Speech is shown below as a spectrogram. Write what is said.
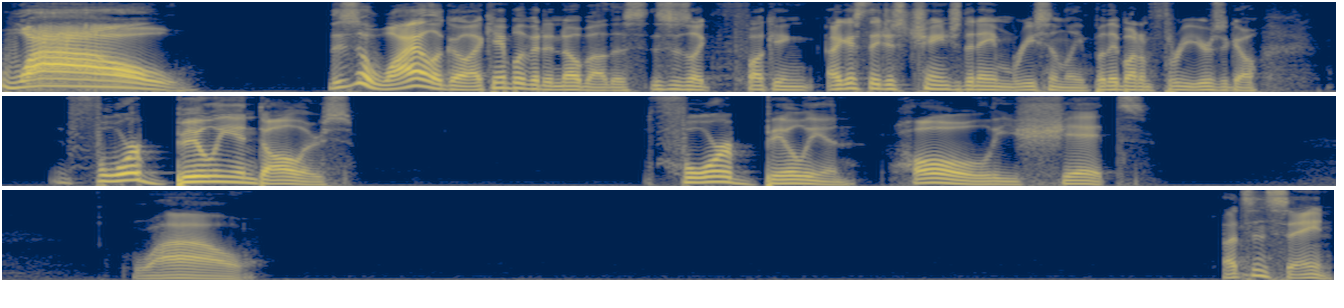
Wow. This is a while ago. I can't believe I didn't know about this. This is like fucking. I guess they just changed the name recently, but they bought them three years ago. Four billion dollars. Four billion. Holy shit. Wow. That's insane.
